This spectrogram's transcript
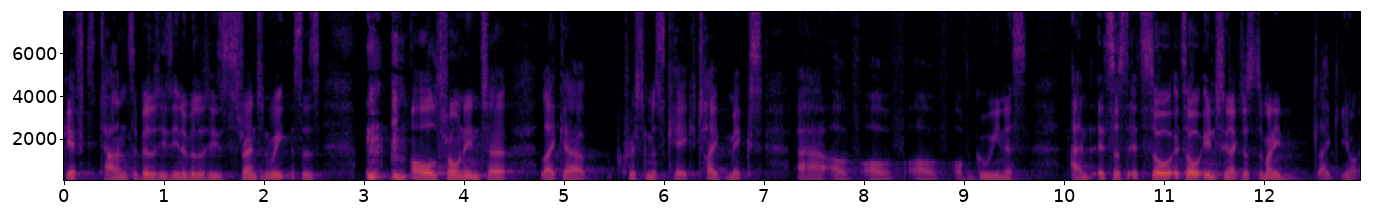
gifts, talents, abilities, inabilities, strengths, and weaknesses, all thrown into like a Christmas cake type mix uh, of, of, of, of gooiness and it's just it's so it's so interesting like just the many like you know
